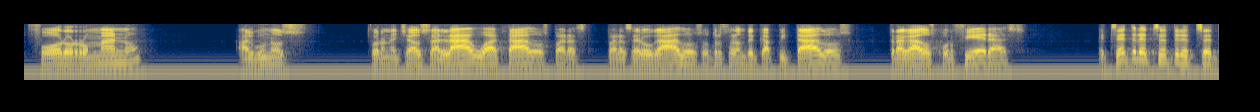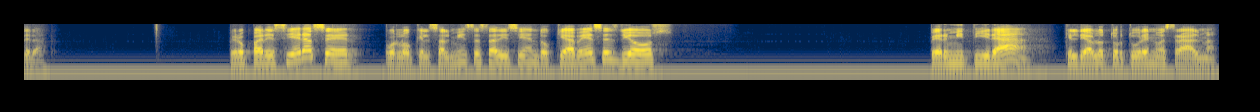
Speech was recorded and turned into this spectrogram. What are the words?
foro romano, algunos fueron echados al agua, atados para, para ser ahogados, otros fueron decapitados, tragados por fieras, etcétera, etcétera, etcétera. Pero pareciera ser, por lo que el salmista está diciendo, que a veces Dios permitirá que el diablo torture nuestra alma.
